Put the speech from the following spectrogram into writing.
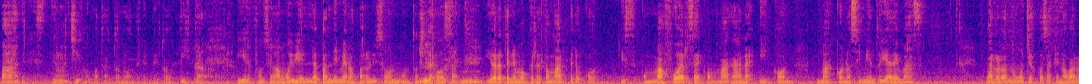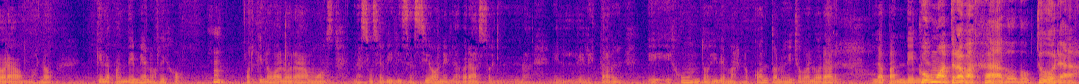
padres de los mm. chicos con trastorno del espectro autista y ha funcionado muy bien. La pandemia nos paralizó un montón de cosas mm. y ahora tenemos que retomar, pero con, con más fuerza y con más ganas y con más conocimiento y además valorando muchas cosas que no valorábamos, ¿no? Que la pandemia nos dejó porque no valoramos la sociabilización, el abrazo, el, estar eh, juntos y demás, ¿no? ¿Cuánto nos ha hecho valorar la pandemia? ¿Cómo ha trabajado, doctora?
